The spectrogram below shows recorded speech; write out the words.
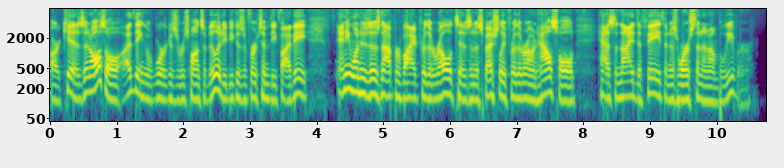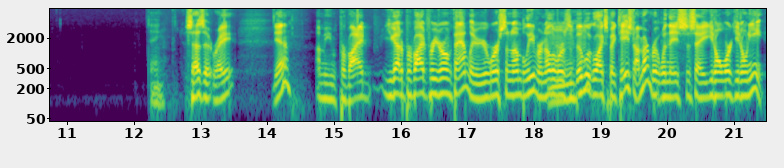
our kids, and also I think of work as a responsibility because of First Timothy five eight, anyone who does not provide for their relatives and especially for their own household has denied the faith and is worse than an unbeliever. Dang, says it right. Yeah. I mean, provide. You got to provide for your own family, or you're worse than an unbeliever. In other mm-hmm. words, the mm-hmm. biblical expectation. I remember when they used to say, "You don't work, you don't eat."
